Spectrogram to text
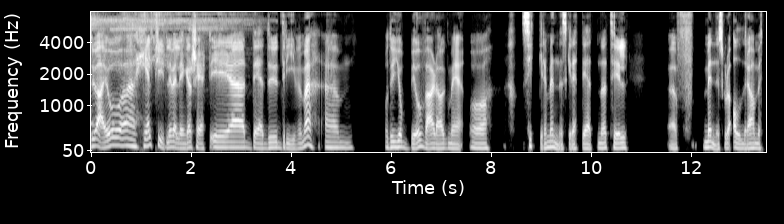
Du er jo eh, helt tydelig veldig engasjert i eh, det du driver med, um, og du jobber jo hver dag med å sikre menneskerettighetene til eh, mennesker du aldri har møtt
